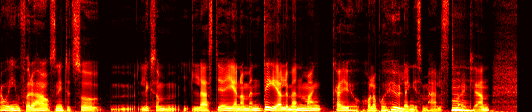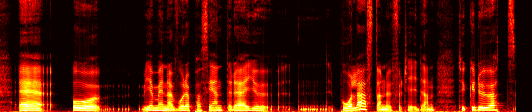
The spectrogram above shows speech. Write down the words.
Och inför det här avsnittet så liksom läste jag igenom en del men man kan ju hålla på hur länge som helst mm. verkligen. Eh, och jag menar våra patienter är ju pålästa nu för tiden. Tycker du att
